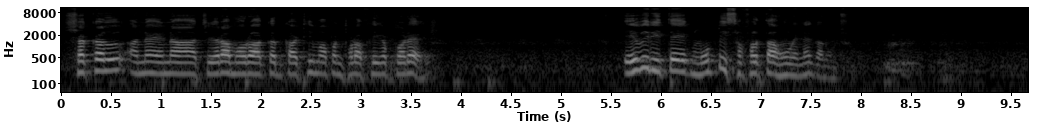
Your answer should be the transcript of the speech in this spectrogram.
શકલ અને એના ચહેરા મોરા કદકાઠીમાં પણ થોડા ફેર પડે. એવી રીતે એક મોટી સફળતા હું એને ગણું છું.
